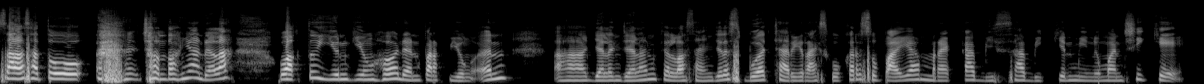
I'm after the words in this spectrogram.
Salah satu contohnya adalah waktu Yoon Kyung Ho dan Park Byung Eun uh, jalan-jalan ke Los Angeles buat cari rice cooker supaya mereka bisa bikin minuman shike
